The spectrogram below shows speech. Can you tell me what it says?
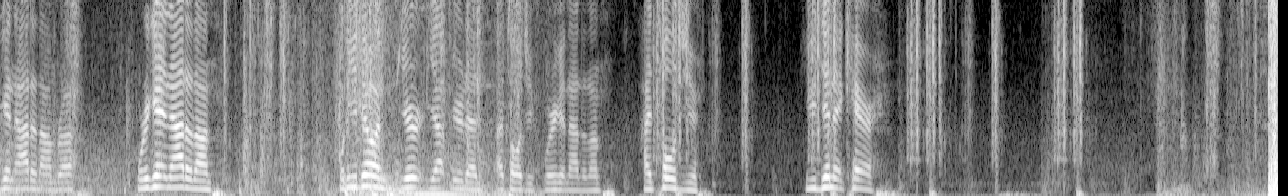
We're getting added on, bro. We're getting added on. What are you doing? You're, yep, you're dead. I told you. We're getting added on. I told you. You didn't care. Get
